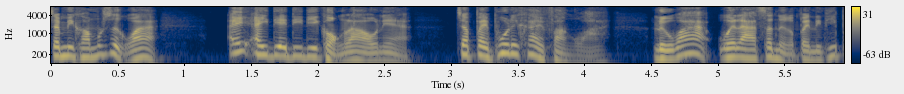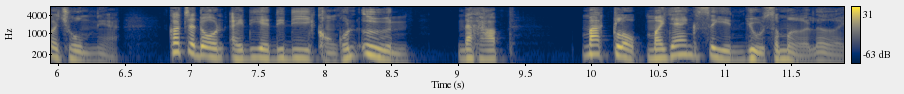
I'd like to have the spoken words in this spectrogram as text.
จะมีความรู้สึกว่าไอไอเดียดี ๆ ของเราเนี่ยจะไปพูดให้ใครฟังวะ หรือว่าเวลาเสนอไปในที่ประชุมเนี่ยก็จะโดนไอเดียดี ๆ ของคนอื่นนะครับ มากลบมาแย่งซีนอยู่เสมอเลย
